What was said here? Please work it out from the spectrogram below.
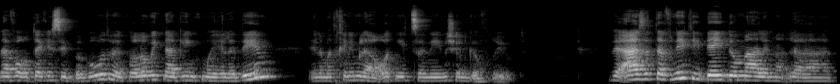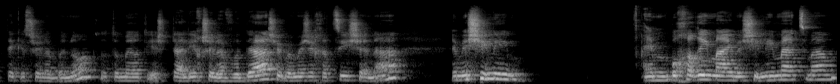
לעבור טקס התבגרות, והם כבר לא מתנהגים כמו ילדים, אלא מתחילים להראות ניצנים של גבריות. ואז התבנית היא די דומה לטקס של הבנות, זאת אומרת יש תהליך של עבודה שבמשך חצי שנה הם משילים, הם בוחרים מה הם משילים מעצמם,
